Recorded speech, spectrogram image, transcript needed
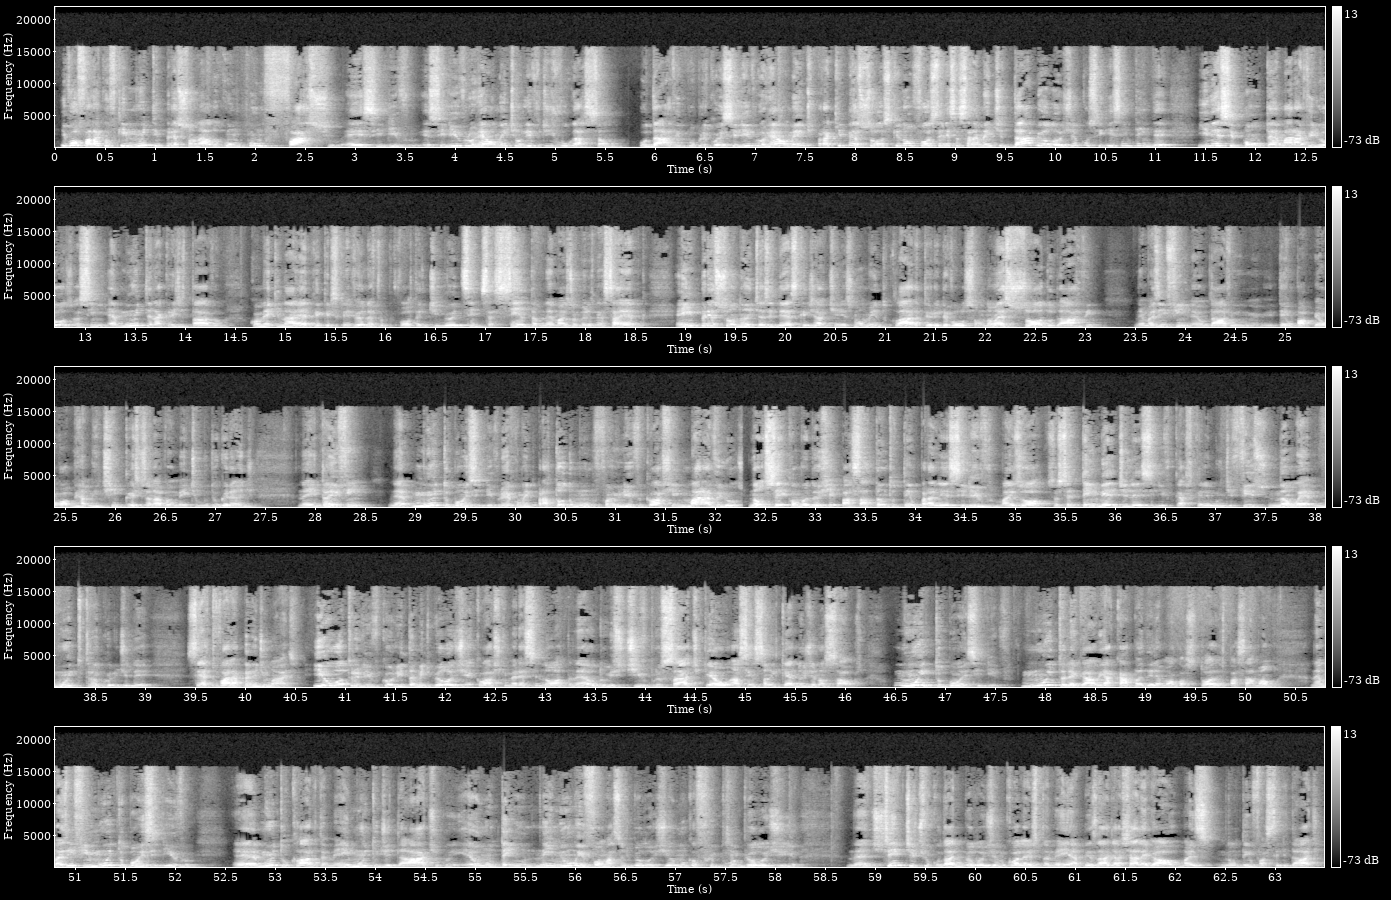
E vou falar que eu fiquei muito impressionado com quão fácil é esse livro. Esse livro realmente é um livro de divulgação. O Darwin publicou esse livro realmente para que pessoas que não fossem necessariamente da biologia conseguissem entender. E nesse ponto é maravilhoso. Assim, é muito inacreditável como é que na época que ele escreveu, né, foi por volta de 1860, né, mais ou menos nessa época, é impressionante as ideias que ele já tinha nesse momento. Claro, a teoria da evolução não é só do Darwin, né, mas enfim, né, o Darwin tem um papel obviamente inquestionavelmente muito grande. Né? Então, enfim, né? muito bom esse livro, recomendo para todo mundo. Foi um livro que eu achei maravilhoso. Não sei como eu deixei passar tanto tempo para ler esse livro, mas ó, se você tem medo de ler esse livro, que acha que ele é muito difícil, não é, muito tranquilo de ler, certo? Vale a pena demais. E o outro livro que eu li também de biologia, que eu acho que merece nota, né? O do Steve Brussati, que é o Ascensão e Queda dos Dinossauros. Muito bom esse livro, muito legal, e a capa dele é mó gostosa de passar a mão, né? Mas enfim, muito bom esse livro. É muito claro também, muito didático. Eu não tenho nenhuma informação de biologia, eu nunca fui bom em biologia. Né? Sempre tive dificuldade em biologia no colégio também, apesar de achar legal, mas não tenho facilidade.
